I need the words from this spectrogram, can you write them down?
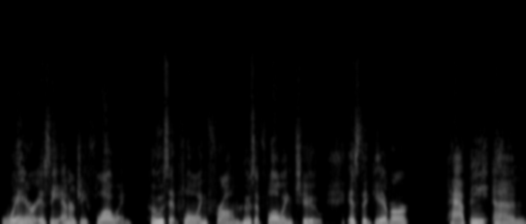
where is the energy flowing? Who's it flowing from? Who's it flowing to? Is the giver happy and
